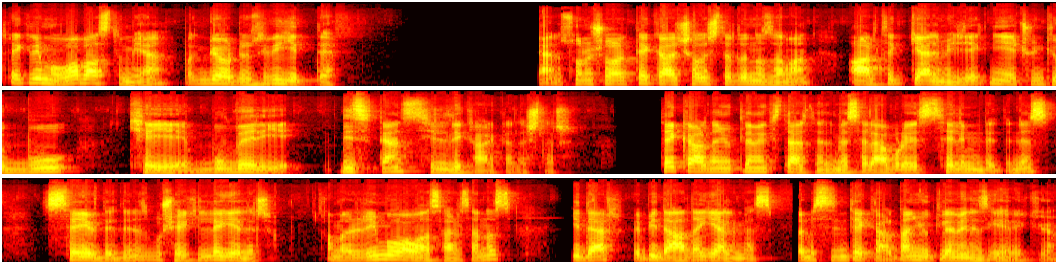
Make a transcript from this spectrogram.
Direkt remove'a bastım ya. Bakın gördüğünüz gibi gitti. Yani sonuç olarak tekrar çalıştırdığınız zaman artık gelmeyecek. Niye? Çünkü bu key'i, bu veriyi diskten sildik arkadaşlar. Tekrardan yüklemek isterseniz mesela buraya selim dediniz. Save dediniz. Bu şekilde gelir. Ama remove'a basarsanız gider ve bir daha da gelmez. Tabi sizin tekrardan yüklemeniz gerekiyor.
